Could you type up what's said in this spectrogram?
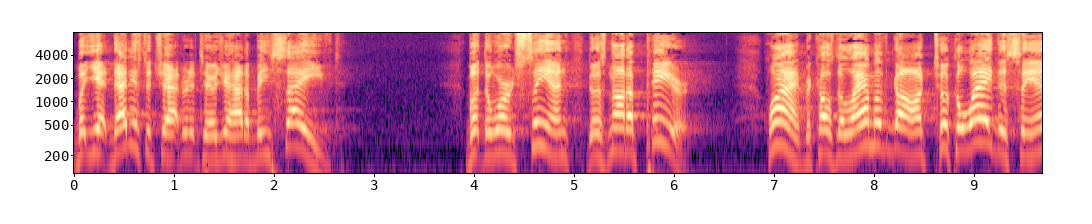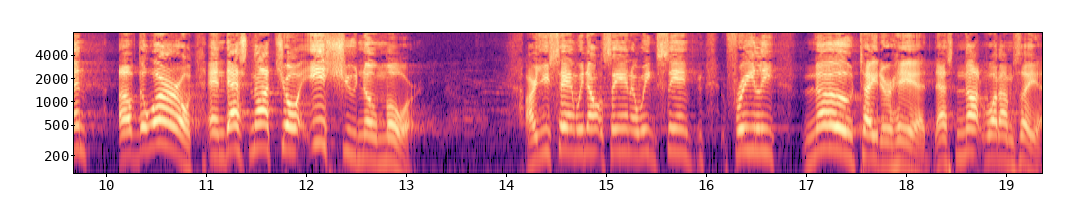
But yet, that is the chapter that tells you how to be saved. But the word sin does not appear. Why? Because the Lamb of God took away the sin of the world. And that's not your issue no more. Are you saying we don't sin or we can sin freely? No, Taterhead. That's not what I'm saying.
